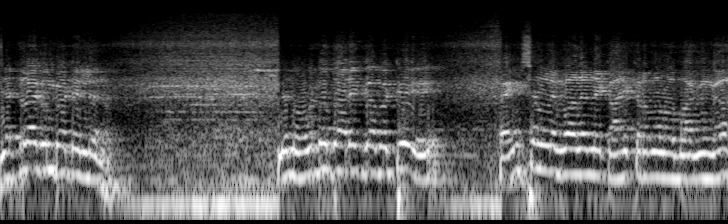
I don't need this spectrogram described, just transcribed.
జడ్రాగంపేట వెళ్ళాను. నేను ఒకటో తారీఖు కాబట్టి పెన్షన్లు ఇవ్వాలనే కార్యక్రమంలో భాగంగా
